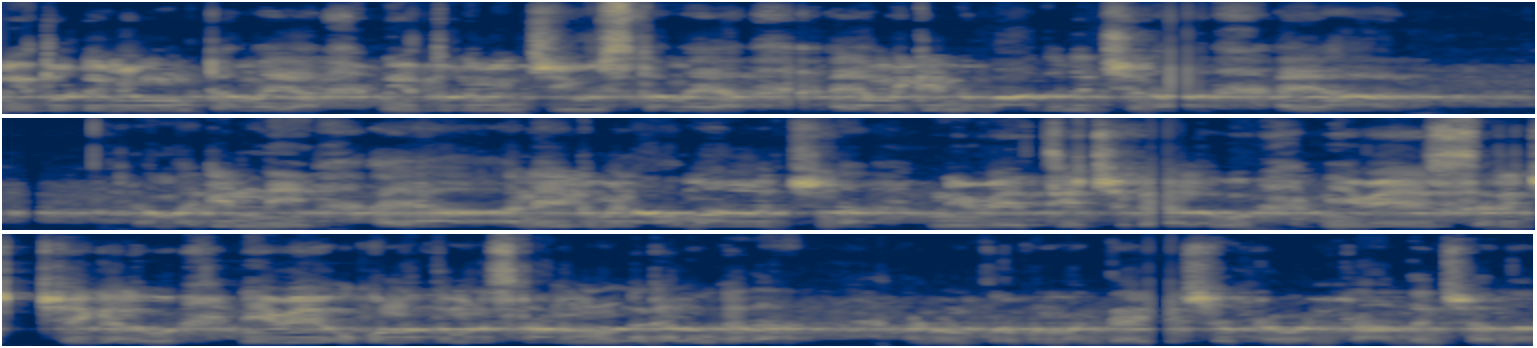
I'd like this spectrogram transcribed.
నీతోటే మేము ఉంటామయ్యా. నీతోనే మేము జీవిస్తామయ్యా. అయ్యా మీకు ఎన్ని బాధలు వచ్చినా అయ్యా మాకెన్ని అయ్యా అనేకమైన అవమానాలు వచ్చిన నీవే తీర్చగలవు నీవే సరి చేయగలవు నీవే ఒక ఉన్నతమైన స్థానంలో ఉండగలవు కదా. అటువంటి కృపను మాకు దయ ప్రభు అని ప్రార్థన చేద్దాం.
